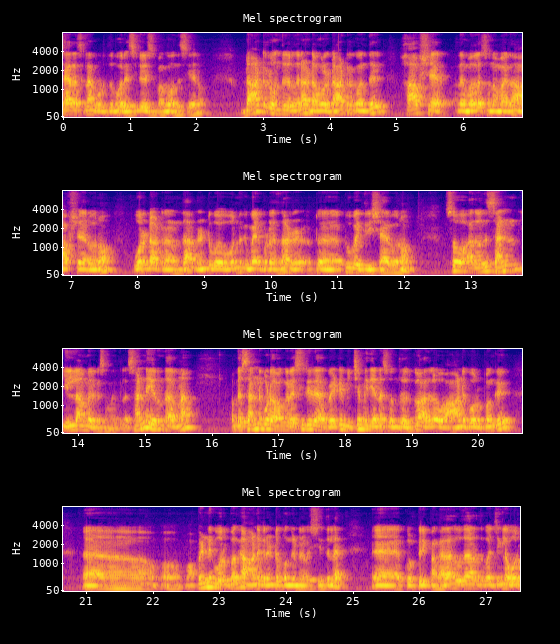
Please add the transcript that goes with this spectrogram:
ஷேரஸ்க்கெலாம் கொடுத்து போக ரெசிடியூஸ் பங்கு வந்து சேரும். டாக்டர் வந்து இருந்ததுன்னா அவங்களோட டாக்டருக்கு வந்து ஹாஃப் ஷேர் அந்த முதல்ல சொன்ன மாதிரி தான் ஹாஃப் ஷேர் வரும். ஒரு டாக்டராக இருந்தால் ரெண்டு ஒன்றுக்கு மேற்பட்ட இருந்தால் டூ பை த்ரீ ஷேர் வரும். ஸோ அது வந்து சன் இல்லாமல் இருக்க சமயத்தில். சன் இருந்தாருன்னா அந்த சன்னு கூட அவங்க ரெசிடியூராக போயிட்டு மிச்சம் மீது என்ன சொந்தம் இருக்கோ அதில் ஆணுக்கு ஒரு பங்கு பெண்ணுக்கு ஒரு பங்கு ஆணுக்கு ரெண்டு பங்குன்ற விஷயத்தில் பிரிப்பாங்க. அதாவது உதாரணத்துக்கு வச்சுக்கலாம் ஒரு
